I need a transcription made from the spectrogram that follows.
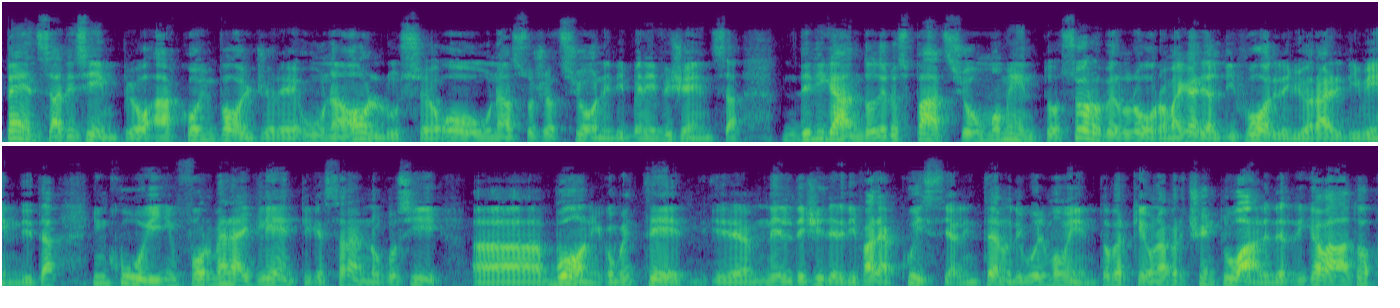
pensa ad esempio a coinvolgere una onlus o un'associazione di beneficenza dedicando dello spazio un momento solo per loro, magari al di fuori degli orari di vendita, in cui informerai i clienti che saranno così uh, buoni come te eh, nel decidere di fare acquisti all'interno di quel momento, perché una percentuale del ricavato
